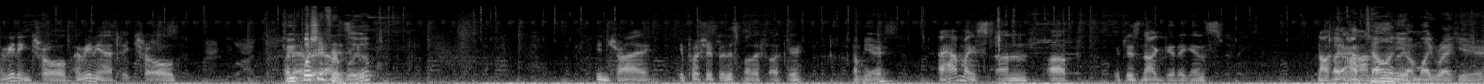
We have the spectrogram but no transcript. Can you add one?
I'm getting trolled. I'm getting epic trolled. Are you pushing for blue? You can try. You can push it for this motherfucker. I'm here. I have my stun up, which is not good against. Nocturne, Like I'm telling you. I'm like right here.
